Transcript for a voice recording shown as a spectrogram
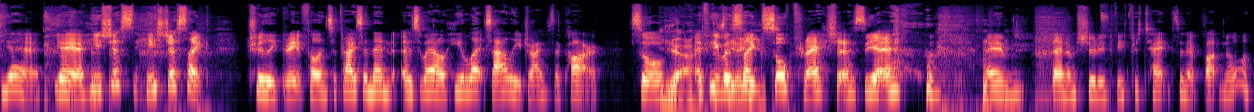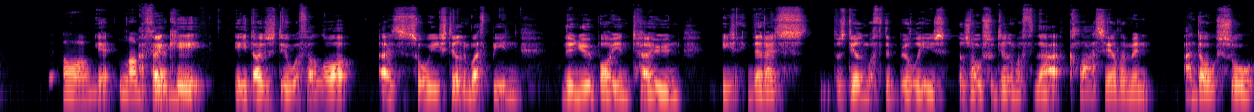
Yeah, yeah, yeah. He's just he's just like truly grateful and surprised, and then as well he lets Ali drive the car. So Yeah, if he was like 80s. so precious, yeah, um, then I'm sure he'd be protecting it. But no, oh, Yeah, love I think he he does deal with a lot as so he's dealing with being the new boy in town. There is there's dealing with the bullies. There's also dealing with that class element, and also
